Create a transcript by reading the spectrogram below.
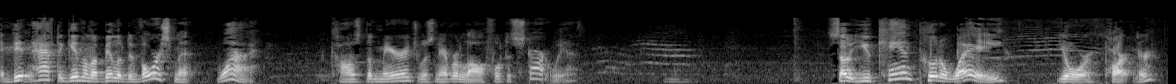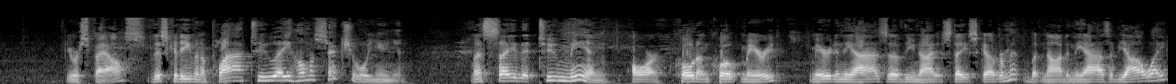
It didn't have to give them a bill of divorcement. Why? Because the marriage was never lawful to start with. So you can put away your partner, your spouse. This could even apply to a homosexual union. Let's say that two men are quote unquote married, married in the eyes of the United States government, but not in the eyes of Yahweh.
